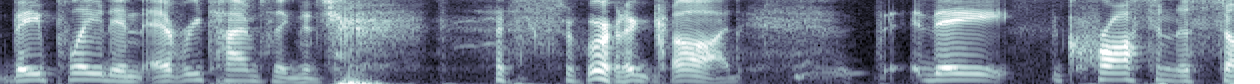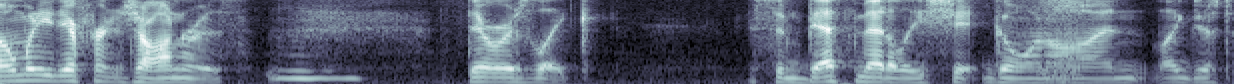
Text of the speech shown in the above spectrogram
they played in every time signature. I swear to God, they crossed into so many different genres. There was like some death metal-y shit going on, like just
